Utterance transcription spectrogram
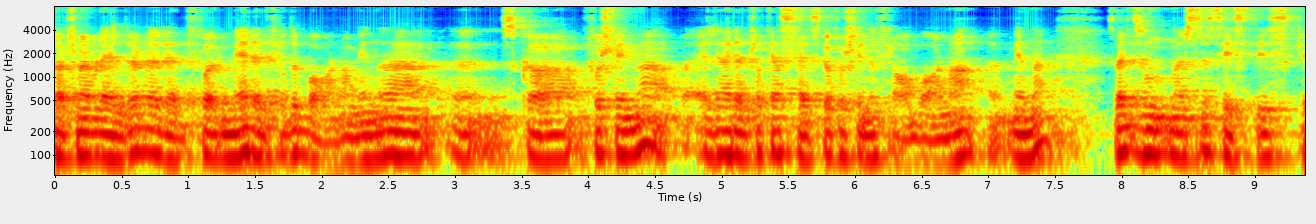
hvert som jeg ble eldre, ble jeg redd for, mer redd for at barna mine eh, skal forsvinne. Eller jeg er redd for at jeg selv skal forsvinne fra barna mine. Så det er litt sånn narsissistisk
